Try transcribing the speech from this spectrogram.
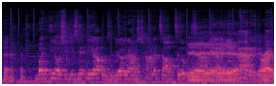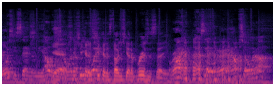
but you know, she just hit me up. It was a girl that I was trying to talk to. Yeah, so, yeah, It didn't yeah. matter. It didn't Right. matter what she said to me. I was Yeah, showing she, up she could have she could have told you she had a bridge to say. Right, that's it. Right? I'm showing up.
